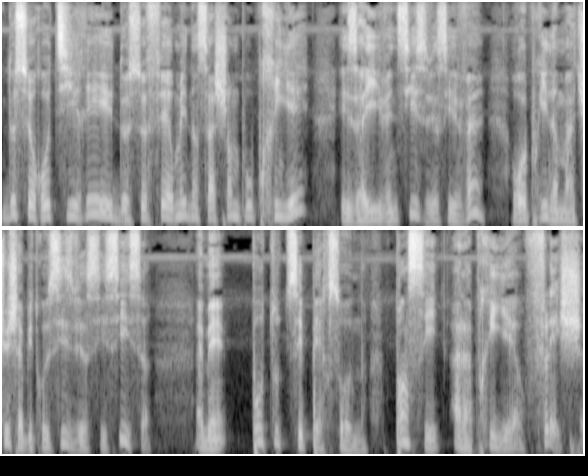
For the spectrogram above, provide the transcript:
de se retirer et de se fermer dans sa chambre pour prier, Ésaïe 26, verset 20, repris dans Matthieu chapitre 6, verset 6, eh bien, pour toutes ces personnes, pensez à la prière flèche.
